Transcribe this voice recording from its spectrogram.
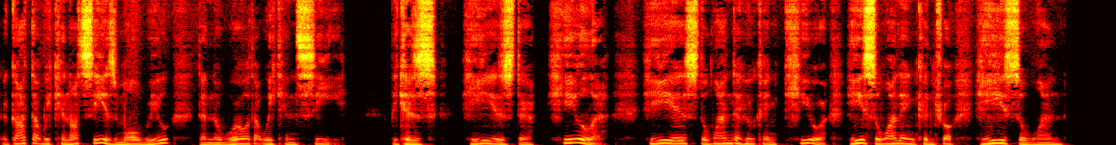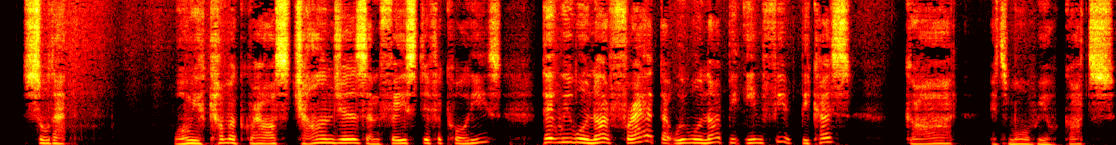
The God that we cannot see is more real than the world that we can see because he is the healer. He is the one that who can cure. He's the one in control. He's the one so that when we come across challenges and face difficulties, that we will not fret, that we will not be in fear because God, it's more real. God's,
